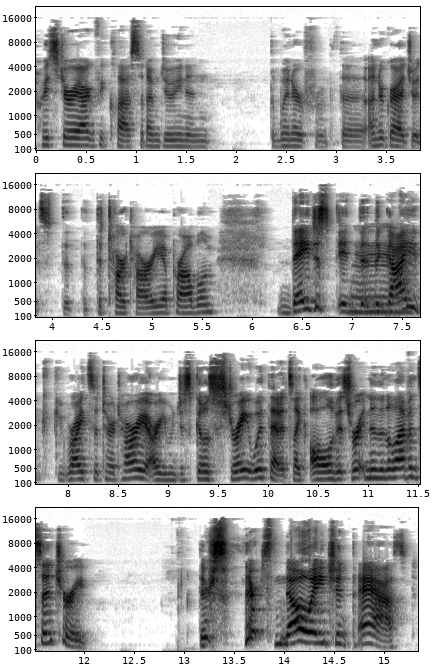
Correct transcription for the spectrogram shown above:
historiography class that I'm doing in the winter for the undergraduates, the, the, the Tartaria problem. They just, it, the, the guy mm. who writes the Tartaria argument just goes straight with that. It's like all of it's written in the 11th century. There's, there's no ancient past.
